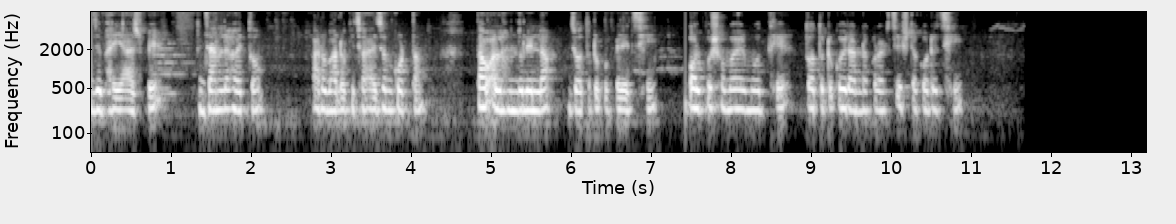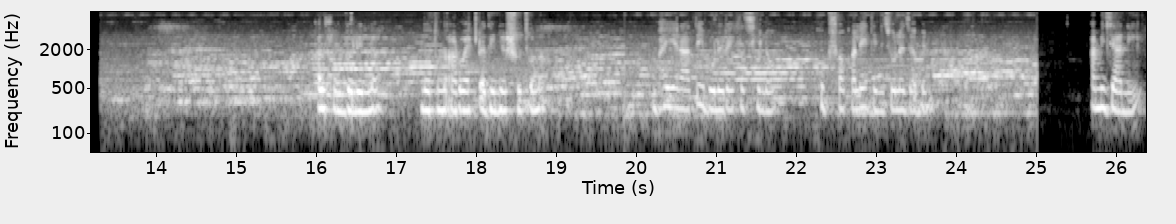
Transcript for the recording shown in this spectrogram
যে ভাইয়া আসবে। জানলে হয়তো আরও ভালো কিছু আয়োজন করতাম। তাও আলহামদুলিল্লাহ যতটুকু পেরেছি। অল্প সময়ের মধ্যে ততটুকুই রান্না করার চেষ্টা করেছি। আলহামদুলিল্লাহ নতুন আরও একটা দিনের সূচনা। ভাইয়া রাতেই বলে রেখেছিল, খুব সকালেই তিনি চলে যাবেন। আমি জানি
